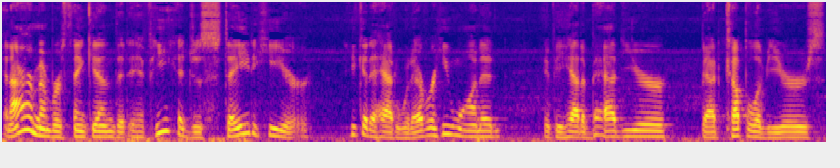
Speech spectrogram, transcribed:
And I remember thinking that if he had just stayed here, he could have had whatever he wanted. If he had a bad year, bad couple of years,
